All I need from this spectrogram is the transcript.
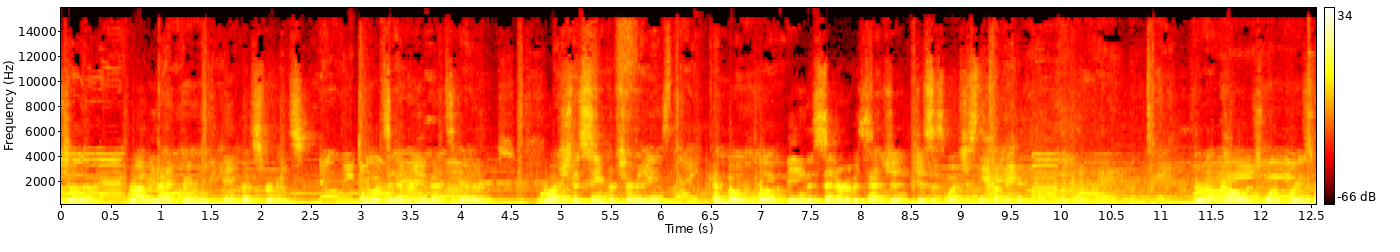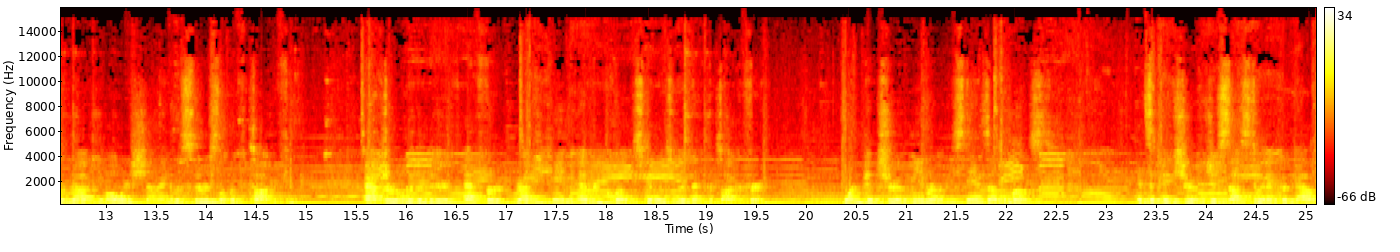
each other, Robby and I quickly became best friends. We went to every event together, rushed the same fraternity, and both loved being the center of attention just as much as the other. Throughout college, one place where Robby always shined was through his love of photography. After a little bit of effort, Robby became every club's go-to event photographer. One picture of me and Robby stands out the most. It's a picture of just us two at a cookout,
